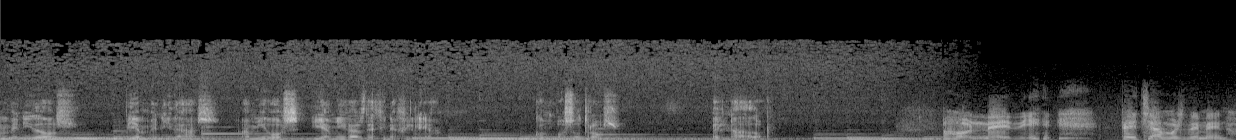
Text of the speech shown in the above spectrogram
Bienvenidos, bienvenidas, amigos y amigas de Cinefilia. Con vosotros, el nadador. Oh, Neddy, te echamos de menos.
